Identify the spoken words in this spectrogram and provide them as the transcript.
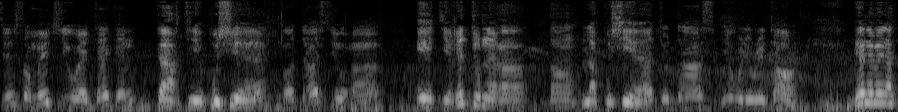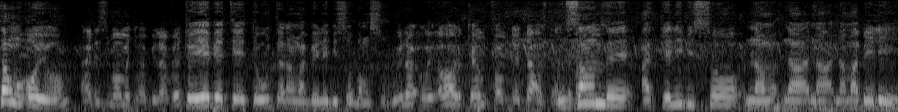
Since from which you were taken, car tu es poussière, for dust you are, et tu retourneras dans la poussière. And to dust you will return. bien aimé na ntango oyo toyebi ete touta na mabele biso banso nzambe akeli biso na, na, na, na mabele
